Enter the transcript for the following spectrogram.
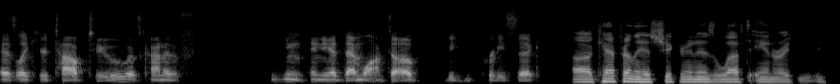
as like your top two. It's kind of mm, and you had them locked up. Be pretty sick. Uh, CapFriendly has Chychrun as left and right D.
